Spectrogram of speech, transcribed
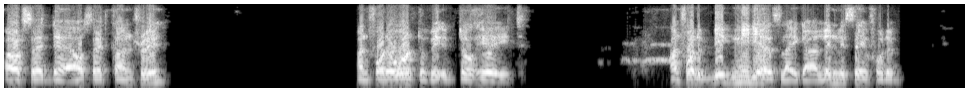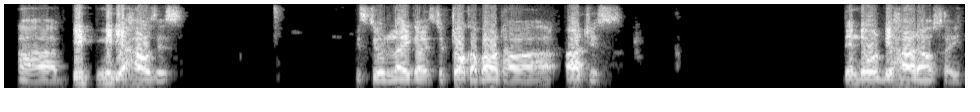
outside there, outside country, and for the world to be to hear it and for the big medias like uh, let me say for the uh, big media houses is to like uh, is to talk about our artists then they will be hard outside.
